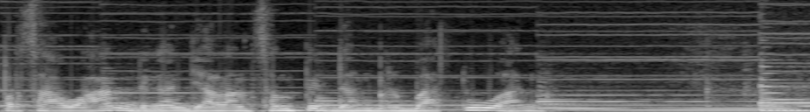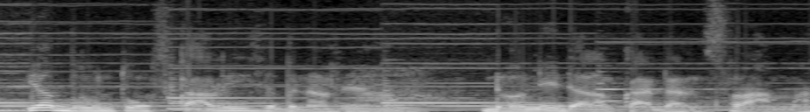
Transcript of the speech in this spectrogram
persawahan dengan jalan sempit dan berbatuan. Ya beruntung sekali sebenarnya Doni dalam keadaan selamat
